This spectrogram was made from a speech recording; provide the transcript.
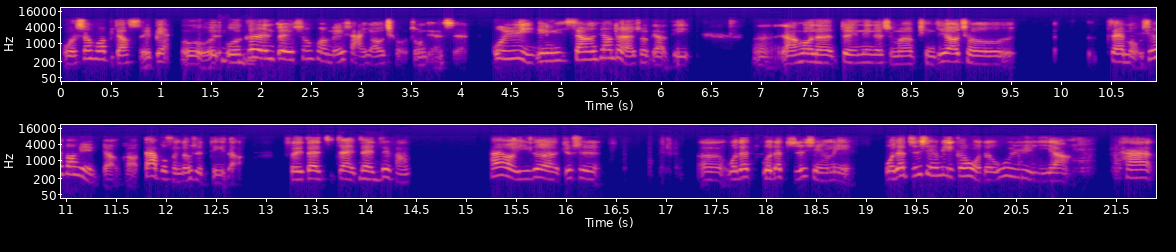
我生活比较随便。我我我个人对生活没啥要求，重点是物欲已经相相对来说比较低，嗯，然后呢，对那个什么品质要求，在某些方面也比较高，大部分都是低的。所以在在在这方，还有一个就是。嗯，我的我的执行力，我的执行力跟我的物欲一样，他，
